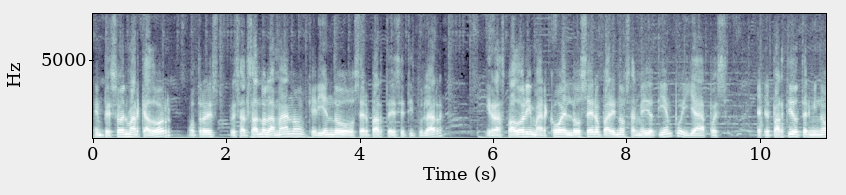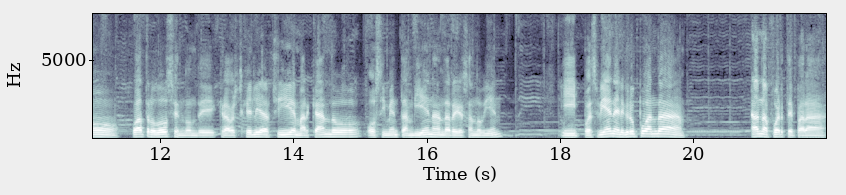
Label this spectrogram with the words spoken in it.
empezó el marcador, otra vez pues alzando la mano, queriendo ser parte de ese titular. Y Raspadori marcó el 2-0 para irnos al medio tiempo y ya pues el partido terminó 4-2 en donde Kravachkelia sigue marcando, Osimen también anda regresando bien. Y pues bien, el grupo anda anda fuerte para,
